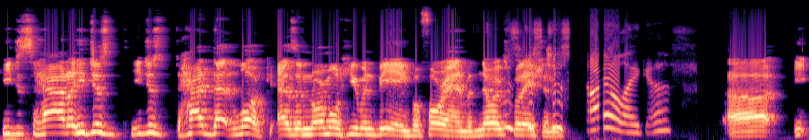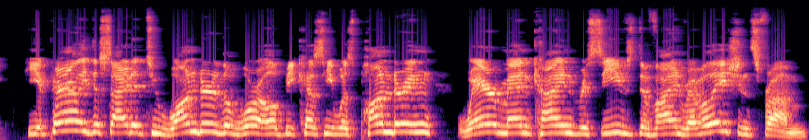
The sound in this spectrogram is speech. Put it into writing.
he just had he just he just had that look as a normal human being beforehand with no It was just explanation. his style, I guess. Uh, he, he apparently decided to wander the world because he was pondering where mankind receives divine revelations from.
